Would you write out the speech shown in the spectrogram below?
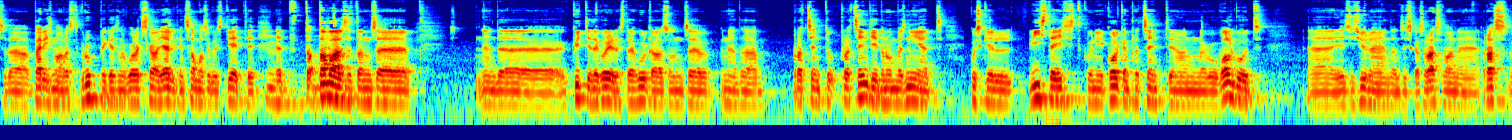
seda pärismaalaste gruppi, kes nagu oleks ka jälginud samasugust dieeti mm, -hmm. et ta, tavaliselt on see nende küttide korilaste hulgas on see nii-öelda protsent, protsendid on umbes nii, et kuskil viisteist kuni kolmkümmend protsenti on nagu valgud äh, ja siis ülejäänud on siis kas rasvane, rasv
